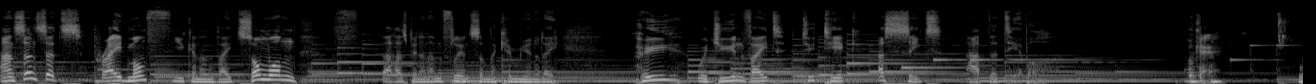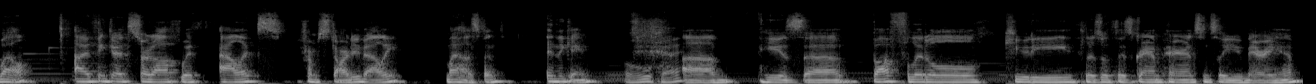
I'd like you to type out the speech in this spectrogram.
And since it's Pride Month, you can invite someone f- that has been an influence in the community. Who would you invite to take a seat at the table? Okay. Well, I think I'd start off with Alex from Stardew Valley, my husband in the game. Okay. Um, he is a buff little cutie, lives with his grandparents until you marry him.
